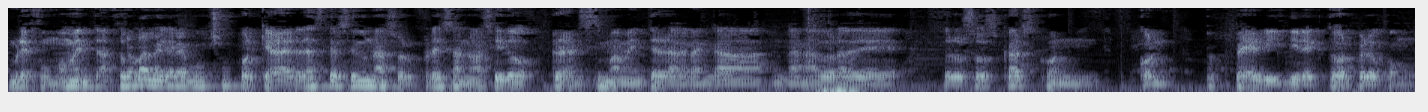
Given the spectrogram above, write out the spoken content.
hombre, fue un momentazo. Yo me alegré mucho. Porque la verdad es que ha sido una sorpresa, ¿no? Ha sido clarísimamente la gran ga- ganadora de, de los Oscars con, con peli, director, pero con,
